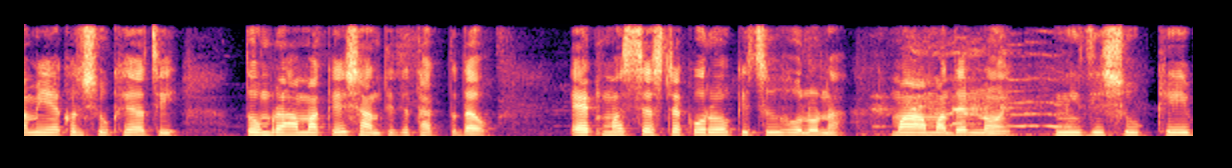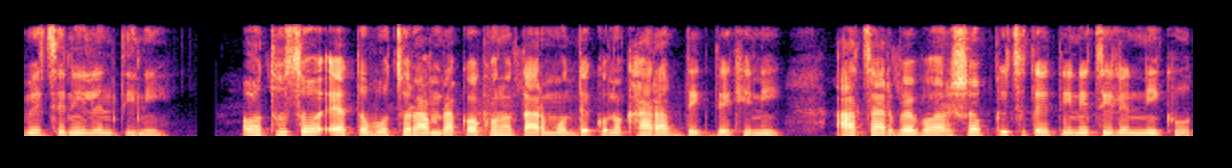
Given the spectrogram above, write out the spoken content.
আমি এখন সুখে আছি। তোমরা আমাকে শান্তিতে থাকতে দাও। এক মাস চেষ্টা করেও কিছু হলো না। মা আমাদের নয় নিজের সুখ খেয়ে বেছে নিলেন তিনি। অথচ এত বছর আমরা কখনো তার মধ্যে কোনো খারাপ দিক দেখিনি। আচার, ব্যবহার সব কিছুতেই তিনি ছিলেন নিখুঁত।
